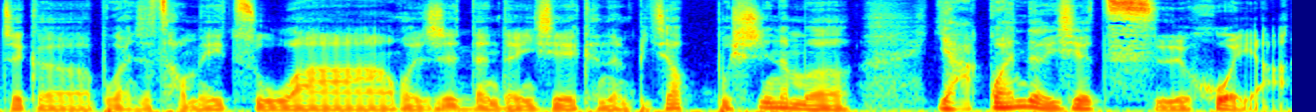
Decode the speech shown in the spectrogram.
这个不管是草莓族啊，或者是等等一些可能比较不是那么雅观的一些词汇啊。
